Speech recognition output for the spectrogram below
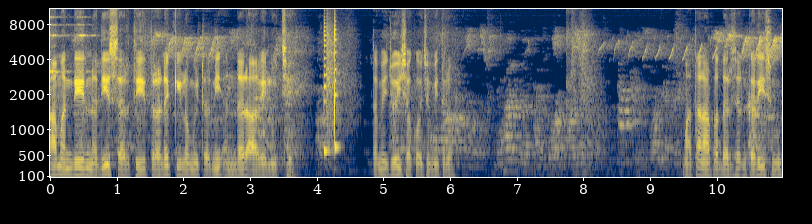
આ મંદિર નદીસરથી ત્રણ કિલોમીટરની અંદર આવેલું છે. તમે જોઈ શકો છો મિત્રો. માતાના આપણે દર્શન કરીશું.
